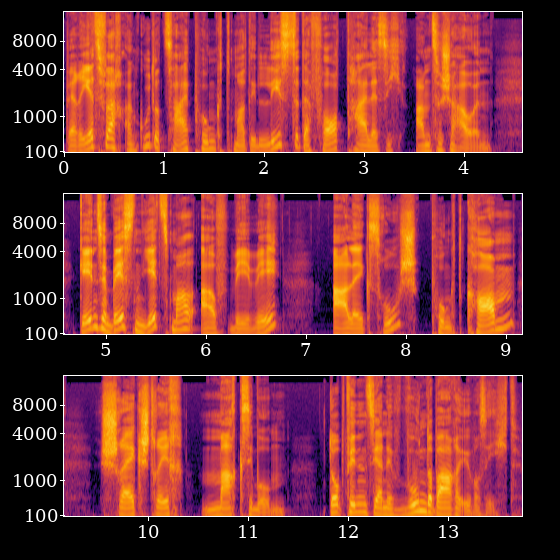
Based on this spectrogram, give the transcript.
wäre jetzt vielleicht ein guter Zeitpunkt, mal die Liste der Vorteile sich anzuschauen. Gehen Sie am besten jetzt mal auf www.alexrouge.com-maximum. Dort finden Sie eine wunderbare Übersicht.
